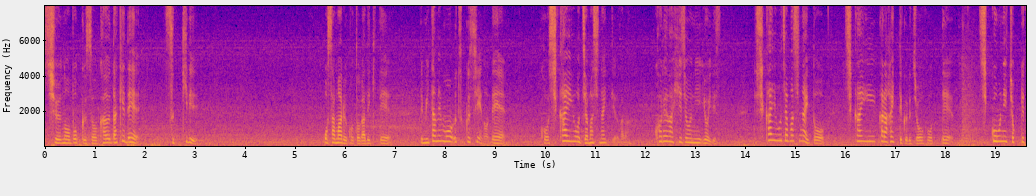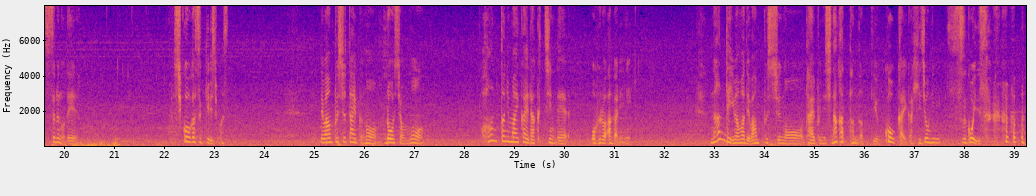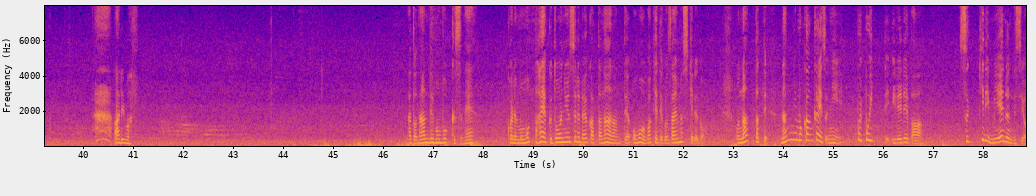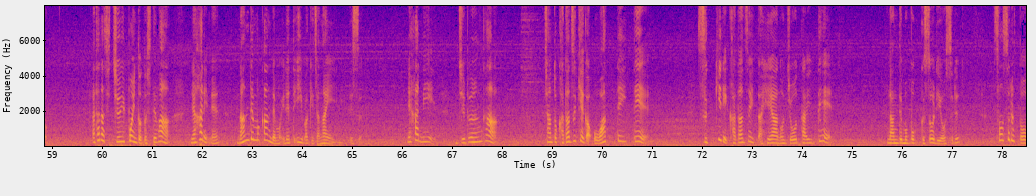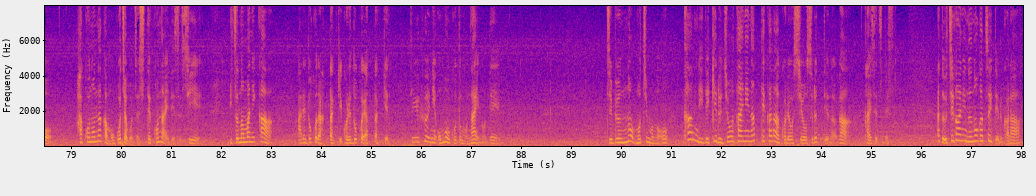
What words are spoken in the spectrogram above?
収納ボックスを買うだけですっきり収まることができてで見た目も美しいのでこう視界を邪魔しないっていうのかな。これは非常に良いです。視界を邪魔しないと視界から入ってくる情報って思考に直結するので思考がすっきりします。でワンプッシュタイプのローションも本当に毎回楽ちんでお風呂上がりになんで今までワンプッシュのタイプにしなかったんだっていう後悔が非常にすごいです。あります。あと何でもボックスね。これももっと早く導入すればよかったななんて思うわけでございますけれど。もうなだって何にも考えずにポイポイって入れればすっきり見えるんですよ。ただし注意ポイントとしてはやはりね何でもかんでも入れていいわけじゃないです。やはり自分がちゃんと片付けが終わっていてすっきり片付いた部屋の状態で何でもボックスを利用する。そうすると箱の中もごちゃごちゃしてこないですしいつの間にかあれどこだったっけ？これどこやったっけ？っていうふうに思うこともないので自分の持ち物を管理できる状態になってからこれを使用するっていうのが大切です。あと内側に布がついてるから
